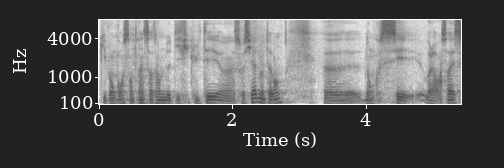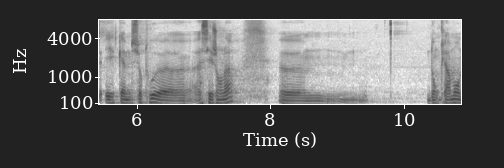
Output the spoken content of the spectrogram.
qui vont concentrer un certain nombre de difficultés sociales notamment. donc c'est voilà, on s'adresse quand même surtout à ces gens-là. Donc clairement,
